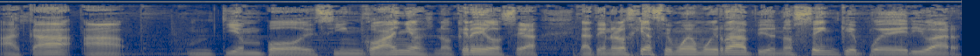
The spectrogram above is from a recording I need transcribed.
acá a un tiempo de cinco años, no creo. O sea, la tecnología se mueve muy rápido, no sé en qué puede derivar.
